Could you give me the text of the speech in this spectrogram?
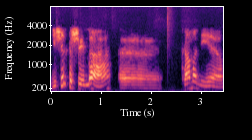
נשאלת השאלה, אה, כמה מהם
